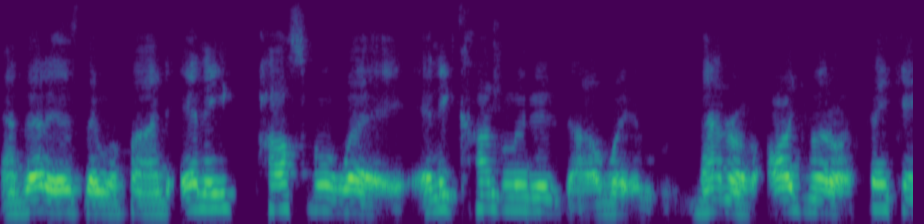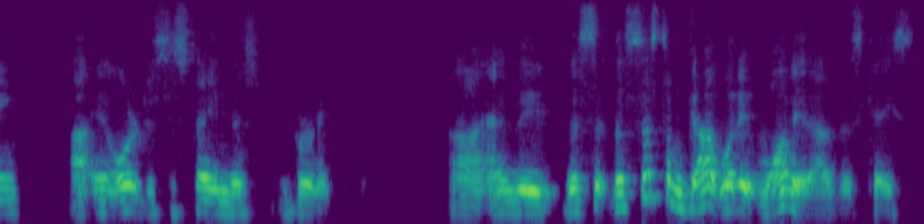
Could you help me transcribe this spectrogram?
and that is they will find any possible way, any convoluted uh, way, manner of argument or thinking uh, in order to sustain this verdict. Uh, and the, the, the system got what it wanted out of this case.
